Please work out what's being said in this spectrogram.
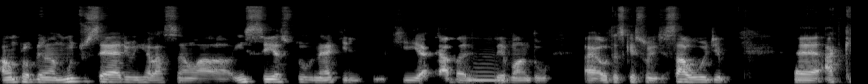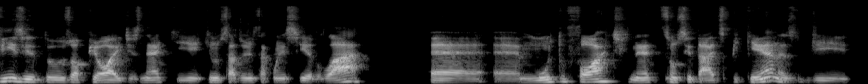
Há um problema muito sério em relação ao incesto, né, que, que acaba hum. levando a outras questões de saúde. É, a crise dos opioides, né, que, que nos Estados Unidos está conhecido lá, é, é, muito forte, né? São cidades pequenas de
